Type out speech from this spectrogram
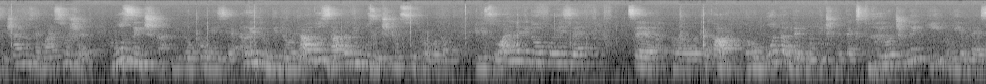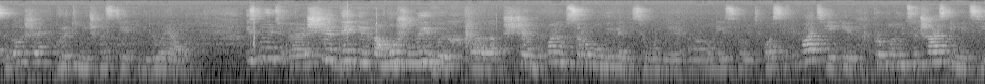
звичайно, займає сюжет. Музична відеопоезія, ритм відеоряду заданий музичним супроводом. Візуальна відеопоезія це е, така робота, де поетичний текст вироджений і виявляє себе лише в ритмічності відеоряду. Існують е, ще декілька можливих, е, ще буквально в сирому вигляді сьогодні е, вони існують класифікації, які пропонують сучасні митці,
